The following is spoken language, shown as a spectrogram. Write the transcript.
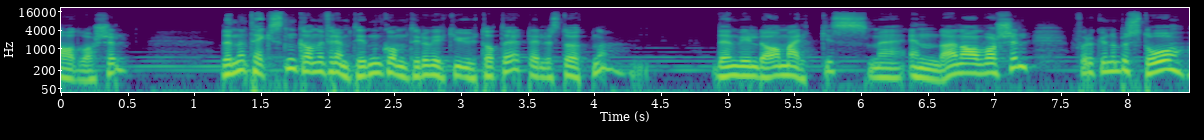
Advarsel. Denne teksten kan i fremtiden komme til å virke utdatert eller støtende. Den vil da merkes med enda en advarsel for å kunne bestå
